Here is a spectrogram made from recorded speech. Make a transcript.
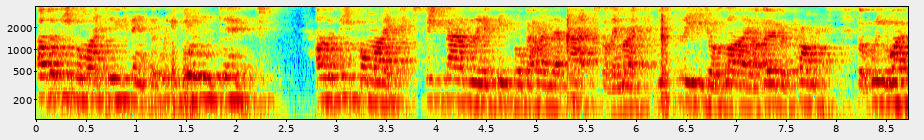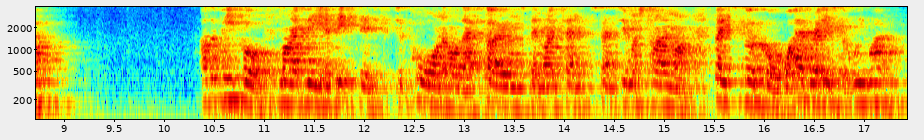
Other people might do things that we wouldn't do. Other people might speak badly of people behind their backs, or they might mislead or lie or overpromise, but we won't. Other people might be addicted to porn or their phones. They might spend too much time on Facebook or whatever it is, but we won't.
